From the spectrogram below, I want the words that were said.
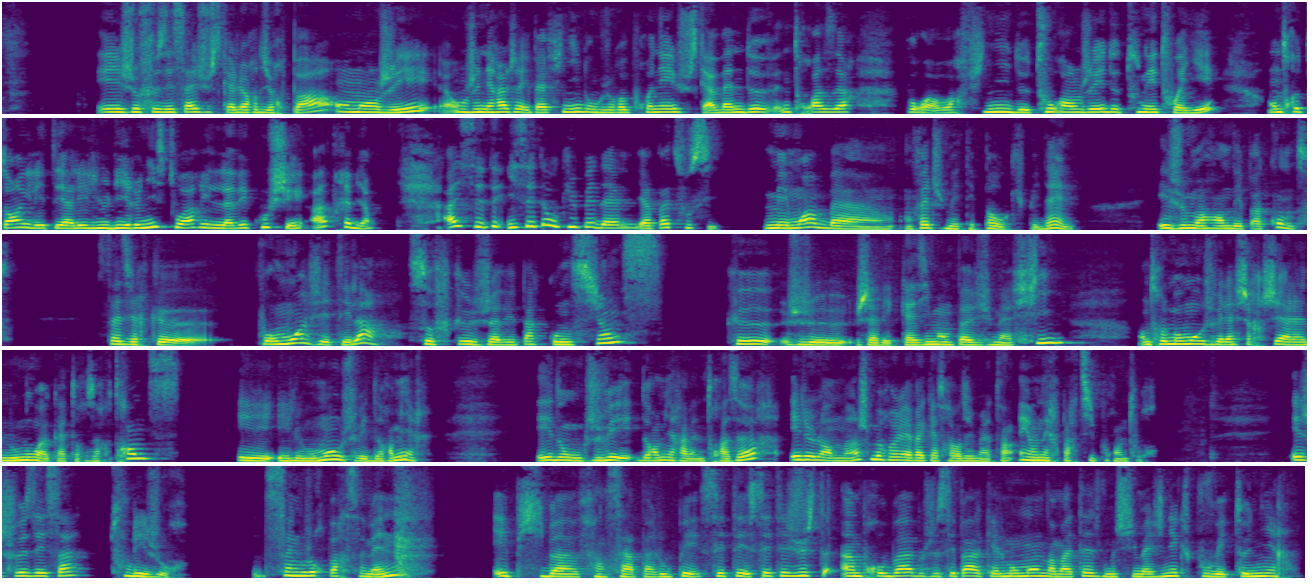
Et je faisais ça jusqu'à l'heure du repas, on mangeait. En général, j'avais pas fini, donc je reprenais jusqu'à 22, 23 heures pour avoir fini de tout ranger, de tout nettoyer. Entre temps, il était allé lui lire une histoire, il l'avait couché. Ah, très bien. Ah, il s'était, occupé d'elle, il y a pas de souci. Mais moi, ben, en fait, je m'étais pas occupée d'elle. Et je m'en rendais pas compte. C'est-à-dire que pour moi, j'étais là, sauf que j'avais pas conscience que je j'avais quasiment pas vu ma fille entre le moment où je vais la chercher à la nounou à 14h30 et, le moment où je vais dormir. Et donc, je vais dormir à 23h et le lendemain, je me relève à 4h du matin et on est reparti pour un tour. Et je faisais ça tous les jours, cinq jours par semaine. Et puis, bah, enfin, ça a pas loupé. C'était, c'était juste improbable. Je sais pas à quel moment dans ma tête je me suis imaginé que je pouvais tenir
